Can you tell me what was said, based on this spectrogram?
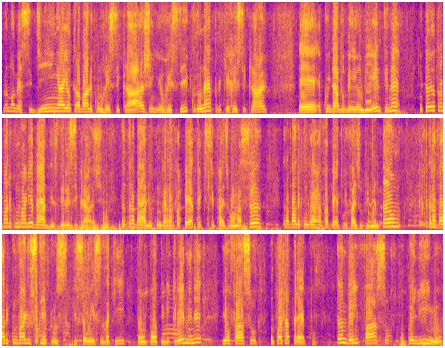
Meu nome é Cidinha, eu trabalho com reciclagem, eu reciclo, né? Porque reciclar é cuidar do meio ambiente, né? Então eu trabalho com variedades de reciclagem. Eu trabalho com garrafa PET que se faz uma maçã, trabalho com garrafa PET que faz o pimentão, trabalho com vários tipos, que são esses aqui, é um pote de creme, né? E eu faço um porta-treco. Também faço o coelhinho,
